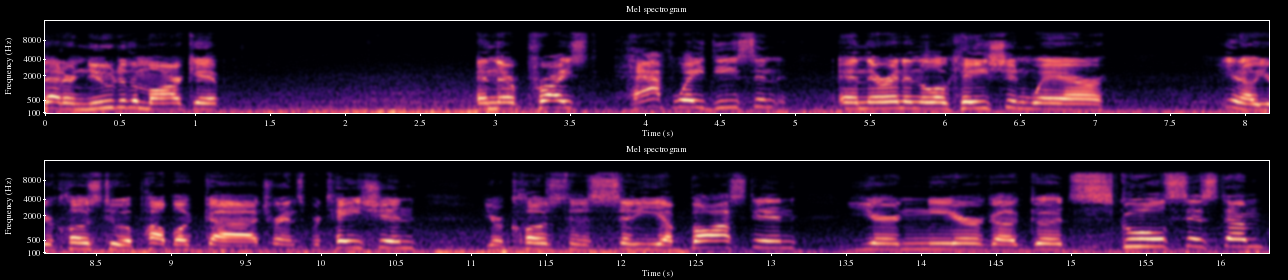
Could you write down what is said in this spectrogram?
that are new to the market and they're priced halfway decent and they're in in a location where you know you're close to a public uh, transportation you're close to the city of boston you're near a good school system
